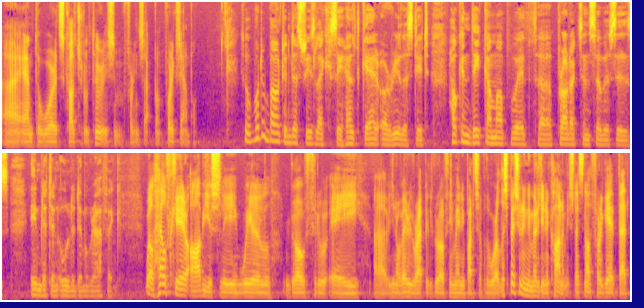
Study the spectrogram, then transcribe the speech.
and towards cultural tourism, for example. For example. So, what about industries like, say, healthcare or real estate? How can they come up with uh, products and services aimed at an older demographic? Well, healthcare obviously will go through a uh, you know very rapid growth in many parts of the world, especially in emerging economies. Let's not forget that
